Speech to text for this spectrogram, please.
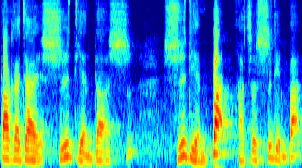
大概在十点的十。十点半啊，这十点半，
